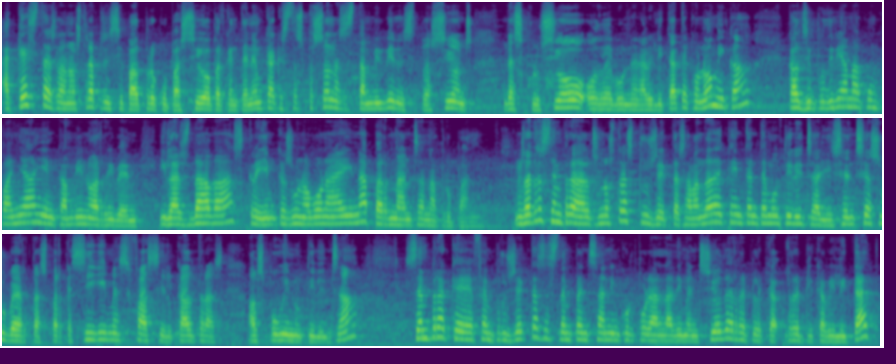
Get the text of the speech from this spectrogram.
Aquesta és la nostra principal preocupació, perquè entenem que aquestes persones estan vivint en situacions d'exclusió o de vulnerabilitat econòmica que els hi podríem acompanyar i en canvi no arribem. I les dades creiem que és una bona eina per anar-nos en apropant. Nosaltres sempre, els nostres projectes, a banda de que intentem utilitzar llicències obertes perquè sigui més fàcil que altres els puguin utilitzar, Sempre que fem projectes estem pensant en incorporar la dimensió de replica replicabilitat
